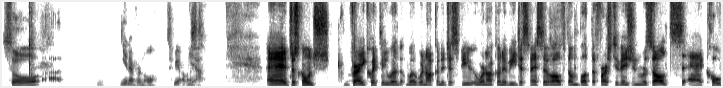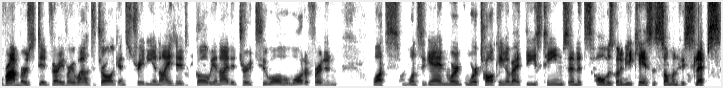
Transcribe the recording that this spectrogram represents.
So uh, you never know, to be honest. Yeah. Uh, just going sh- very quickly, well, well, we're not going to dispute, we're not going to be dismissive of them, but the first division results, uh, Cobh Ramblers did very, very well to draw against Treaty United. Galway United drew 2 all with Waterford, and what's once again we're we're talking about these teams, and it's always going to be a case of someone who slips.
